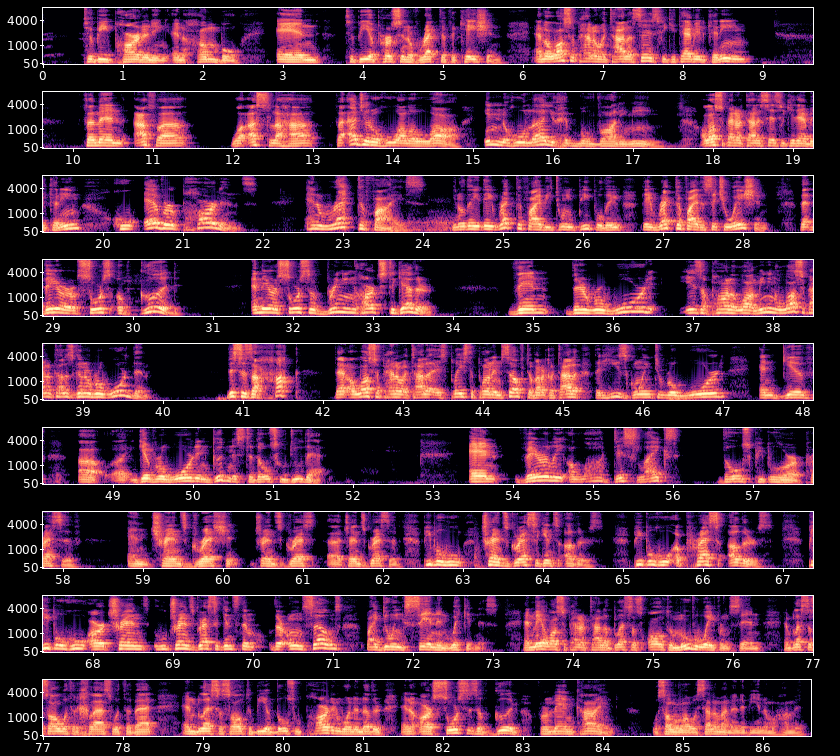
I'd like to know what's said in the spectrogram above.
to be pardoning and humble and to be a person of rectification. And Allah subhanahu wa ta'ala says, في كتاب الكريم, فمن عفا وأصلح فأجره على الله إنه لا يحب الظالمين. Allah subhanahu wa ta'ala says في كتاب الكريم, whoever pardons and rectifies, you know, they, they rectify between people, they, they rectify the situation, that they are a source of good and they are a source of bringing hearts together, then their reward is upon Allah, meaning Allah subhanahu wa ta'ala is going to reward them. This is a haqq that Allah subhanahu wa ta'ala is placed upon himself, ta'ala, that he's going to reward and give uh, uh, give reward and goodness to those who do that. And verily, Allah dislikes those people who are oppressive and transgression, transgress, uh, transgressive, people who transgress against others. People who oppress others, people who are trans who transgress against them their own selves by doing sin and wickedness. And may Allah subhanahu wa ta'ala bless us all to move away from sin and bless us all with ikhlas, with thabat, and bless us all to be of those who pardon one another and are sources of good for mankind. Ala nabiyyina Muhammad.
